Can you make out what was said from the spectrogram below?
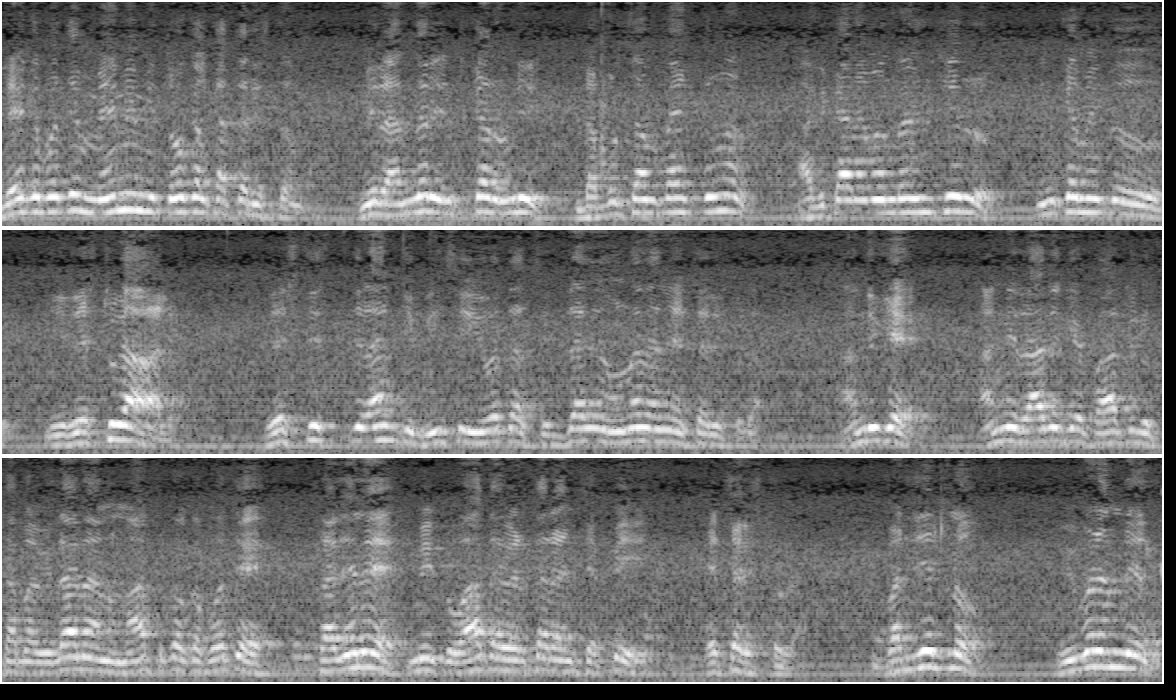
లేకపోతే మేమే మీ తోకలు కత్తరిస్తాం. మీరు అందరు ఇంటికాడ ఉండి డబ్బులు సంపాదిస్తున్నారు అధికారం అనుభవించారు. ఇంకా మీకు ఈ రెస్ట్ కావాలి. రెస్ట్ ఇచ్చడానికి బీసీ యువత సిద్ధంగా ఉన్నదని హెచ్చరిస్తున్నా. అందుకే అన్ని రాజకీయ పార్టీలు తమ విధానాన్ని మార్చుకోకపోతే ప్రజలే మీకు వాత పెడతారని చెప్పి హెచ్చరిస్తున్నా బడ్జెట్లో ఇవ్వడం లేదు.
